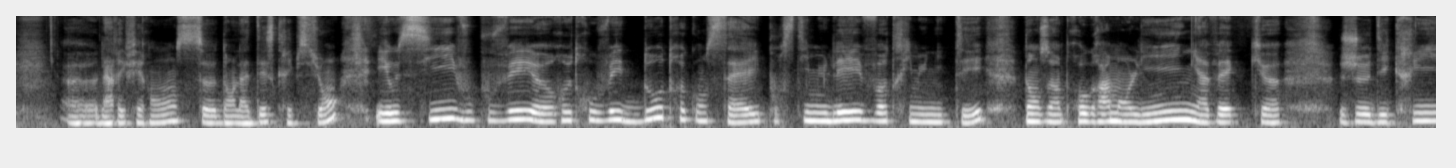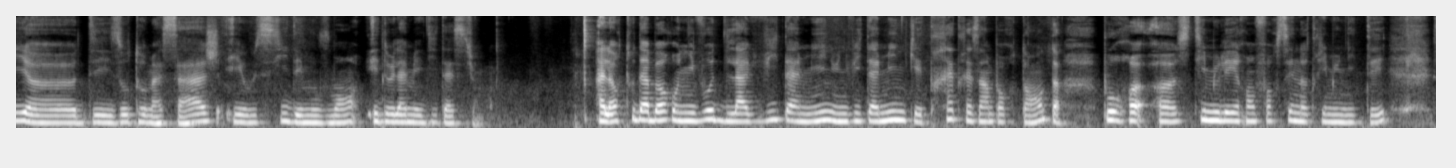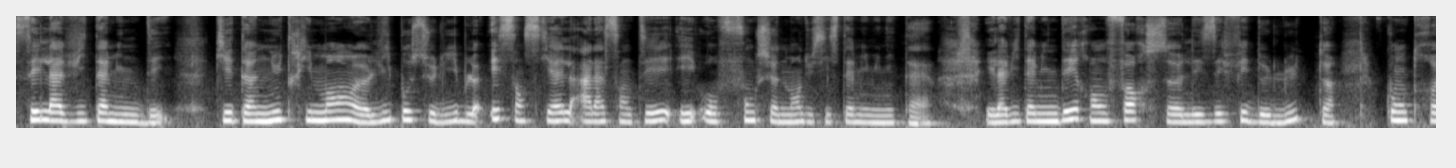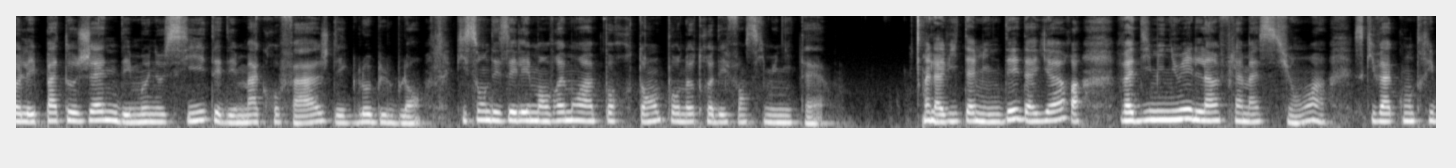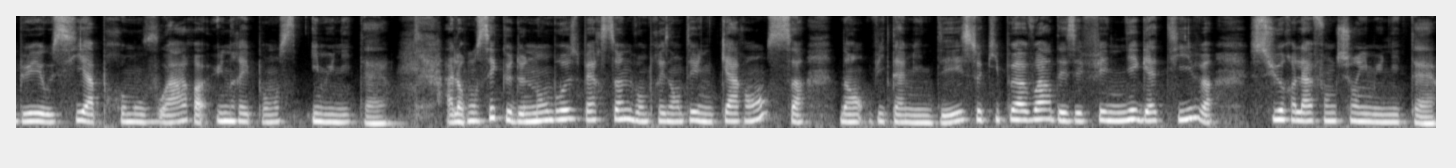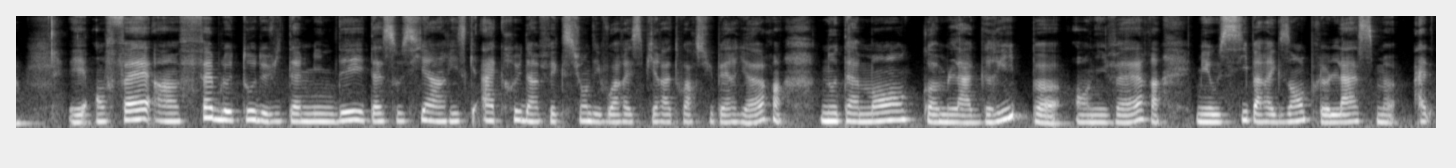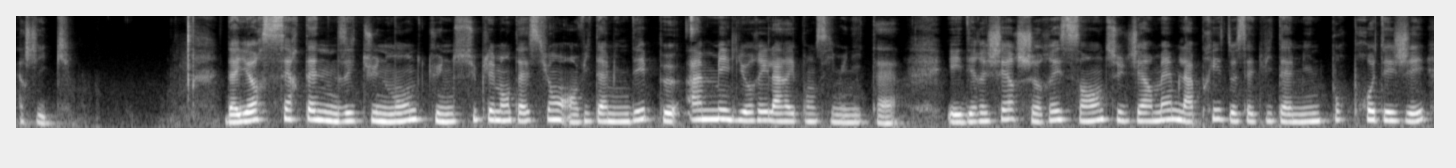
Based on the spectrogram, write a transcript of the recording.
euh, la référence dans la description. Et aussi, vous pouvez euh, retrouver d'autres conseils pour stimuler votre immunité dans un programme en ligne avec, euh, je décris des automassages et aussi des mouvements et de la méditation. Alors tout d'abord au niveau de la vitamine, une vitamine qui est très très importante pour euh, stimuler et renforcer notre immunité, c'est la vitamine D qui est un nutriment euh, liposoluble essentiel à la santé et au fonctionnement du système immunitaire. Et la vitamine D renforce les effets de lutte contre les pathogènes des monocytes et des macrophages, des globules blancs, qui sont des éléments vraiment importants pour notre défense immunitaire. La vitamine D d'ailleurs va diminuer l'inflammation, ce qui va contribuer aussi à promouvoir une réponse immunitaire. Alors on sait que de nombreuses personnes vont présenter une carence dans vitamine D, ce qui peut avoir des effets négatifs sur la fonction immunitaire. Et en fait, un faible taux de vitamine D est associé à un risque accru d'infection des voies respiratoires supérieures, notamment comme la grippe en hiver, mais aussi par exemple l'asthme allergique. D'ailleurs, certaines études montrent qu'une supplémentation en vitamine D peut améliorer la réponse immunitaire. Et des recherches récentes suggèrent même la prise de cette vitamine pour protéger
